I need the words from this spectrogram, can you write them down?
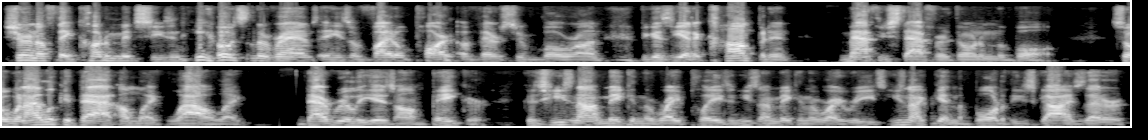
Sure enough, they cut him midseason. He goes to the Rams, and he's a vital part of their Super Bowl run because he had a competent Matthew Stafford throwing him the ball. So when I look at that, I'm like, wow, like that really is on Baker because he's not making the right plays and he's not making the right reads. He's not getting the ball to these guys that are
